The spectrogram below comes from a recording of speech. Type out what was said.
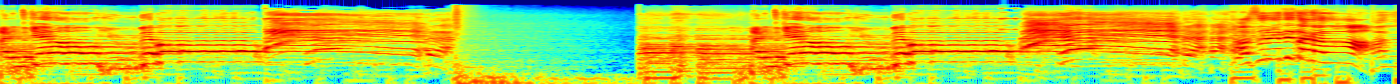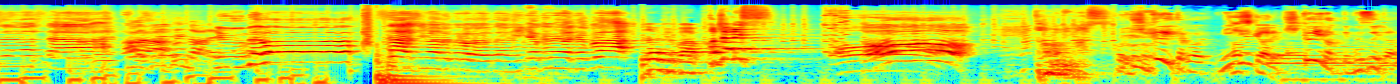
あれってけろあれってけろ夢を。外れてたか外れました。忘れてんだあなれ。夢を。さあ島袋が歌う2曲目の曲は？歌う曲はこちらです。お頼みます。これ低いところ。人間確かに低いのってむずいから。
